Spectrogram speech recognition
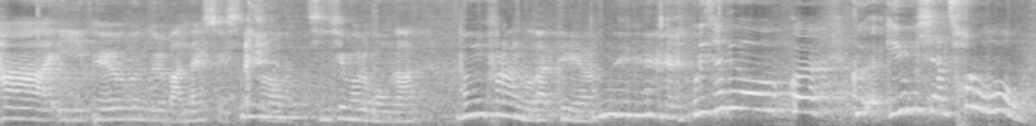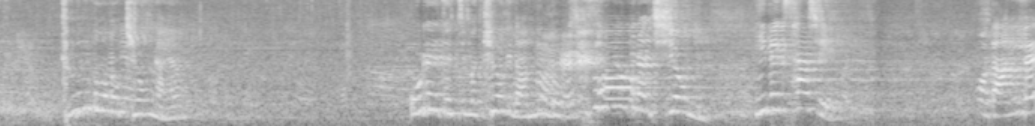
다 이 배우분들 만날 수 있어서 진심으로 뭔가 뭉클한 것 같아요. 우리 새벽과 그 이유미 씨랑 서로 등 번호 기억나요? 오래됐지만 기억이 남는 거 없어요. 새벽이랑 지영이 240. 어 난데?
